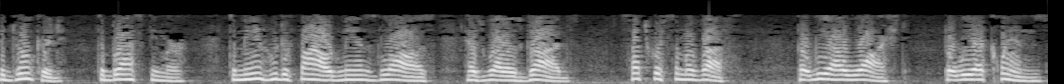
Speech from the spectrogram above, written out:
The drunkard, the blasphemer, the man who defiled man's laws as well as God's, such were some of us. But we are washed, but we are cleansed,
